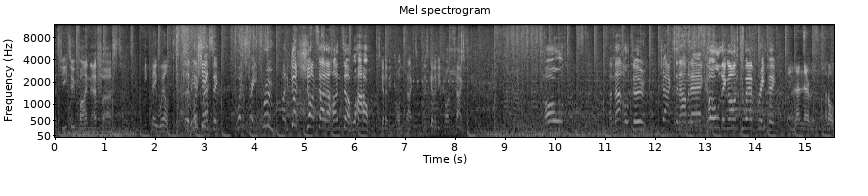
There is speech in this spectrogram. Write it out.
As G2 find their first. I think they will. They're pushing. Went straight through. And good shots out of Hunter. Wow. It's going to be contact. There's going to be contact. Hold. And that'll do. Jackson Amanek holding on to everything. I'm not nervous at all.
